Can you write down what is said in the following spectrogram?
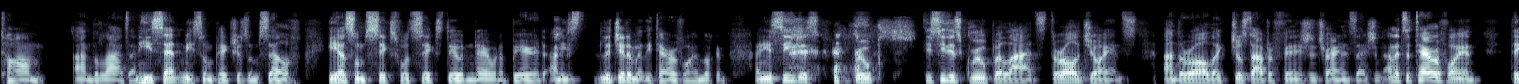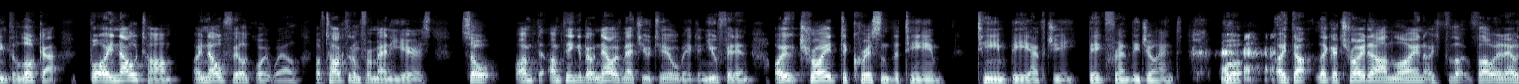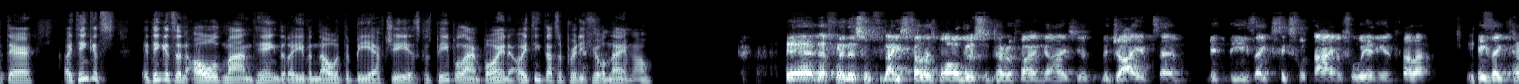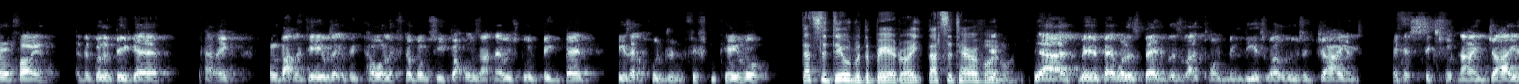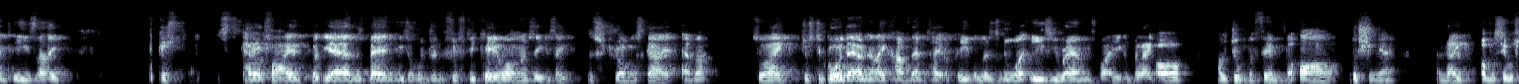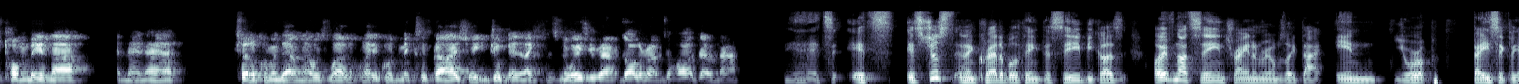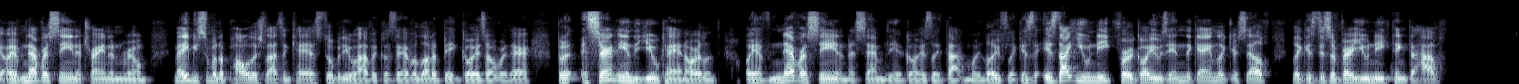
Tom and the lads. And he sent me some pictures himself. He has some six foot six dude in there with a beard, and he's legitimately terrifying looking. And you see this group, you see this group of lads, they're all giants, and they're all like just after finishing training session. And it's a terrifying thing to look at. But I know Tom, I know Phil quite well. I've talked to them for many years. So I'm th- I'm thinking about now I've met you too, making you fit in. I tried to christen the team Team BFG, Big Friendly Giant. But I don't like. I tried it online. I flo- floated out there. I think it's. I think it's an old man thing that I even know what the BFG is because people aren't buying it. I think that's a pretty cool name, no? Yeah, definitely. There's some nice fellas, but oh, there's some terrifying guys. You're, the Giants, um, Mindy's like six foot nine, Lithuanian fella. He's like terrifying, and they've got a big uh, like. Well, about the day, he was like a big power lifter. Obviously, he grapples that now. He's good, Big Ben. He's like 150 kilo. That's the dude with the beard, right? That's the terrifying yeah, one. Yeah, maybe. Well, there's Ben. There's a lad called Mindy as well, who's a giant, like a six foot nine giant. He's like just terrifying. But yeah, there's Ben. He's 150 kilo. Honestly, he's like the strongest guy ever. So like, just to go down and like have them type of people, there's no easy rounds where you can be like, oh, I'll jump with him. They're all pushing you, and like obviously with Tom being there, and then uh, Phil coming down now as well, like a good mix of guys. So you can jump in like there's no easy rounds. All around are hard down there. Yeah, it's it's it's just an incredible thing to see because I've not seen training rooms like that in Europe. Basically, I've never seen a training room. Maybe some of the Polish lads in KSW have it because they have a lot of big guys over there. But certainly in the UK and Ireland, I have never seen an assembly of guys like that in my life. Like, is is that unique for a guy who's in the game like yourself? Like, is this a very unique thing to have?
